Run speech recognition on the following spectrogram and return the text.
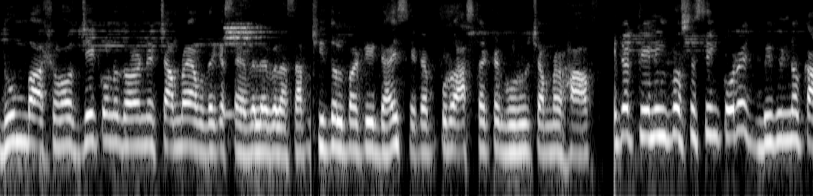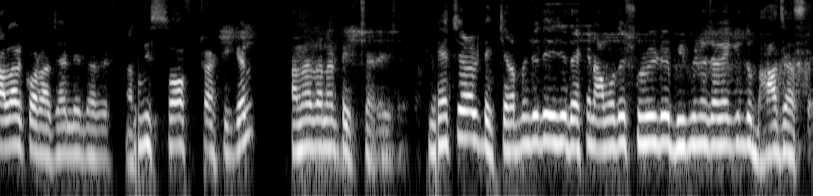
দুম্বা সহ যে কোনো ধরনের চামড়াই আমাদের কাছে অ্যাভেলেবেল আছে। আপনি শীতল পাটির ডাইস এটা পুরো আস্তে একটা গরুর চামড়ার হাফ এটা ট্রেনিং প্রসেসিং করে বিভিন্ন কালার করা যায় লেদারের খুবই সফট আর্টিকেল দানা দানা টেক্সচার এই ন্যাচারাল টেক্সচার আপনি যদি এই যে দেখেন আমাদের শরীরের বিভিন্ন জায়গায় কিন্তু ভাঁজ আছে।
